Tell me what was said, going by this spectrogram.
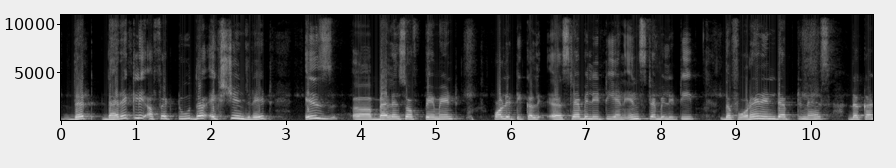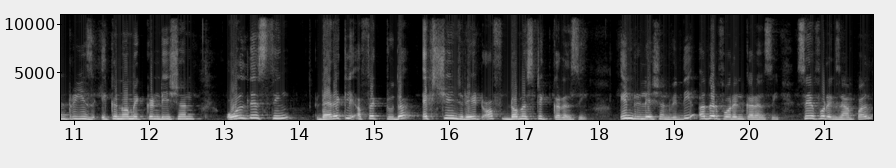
that directly affect to the exchange rate is uh, balance of payment, political uh, stability and instability, the foreign indebtedness, the country's economic condition, all these things directly affect to the exchange rate of domestic currency in relation with the other foreign currency. Say for example,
